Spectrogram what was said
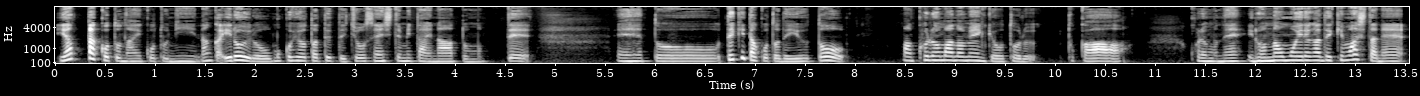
やったことないことになんかいろいろ目標立てて挑戦してみたいなと思ってえっ、とできたことで言うとまあ、車の免許を取るとか、これもね、いろんな思い出ができましたね。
